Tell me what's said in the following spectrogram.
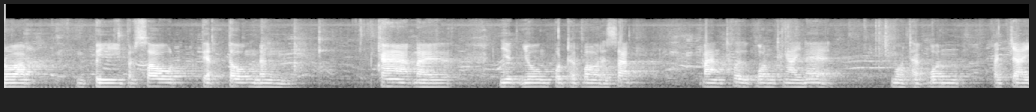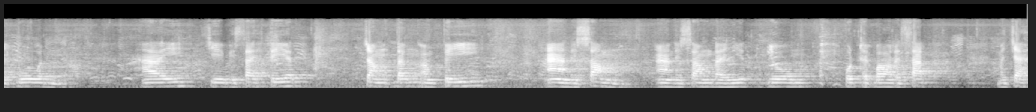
រាប់អំពីប្រសោតតកតងនឹងការដែល ញាតិញោមពុទ្ធបរិស័ទបានធ្វើបុណ្យថ្ងៃនេះឈ្មោះថាបុណ្យបច្ច័យ4ហើយជាពិសេសទៀតចង់ដឹងអំពីអានិសង្ឃអានិសង្ឃដែលញាតិញោមពុទ្ធបរិស័ទម្ចាស់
